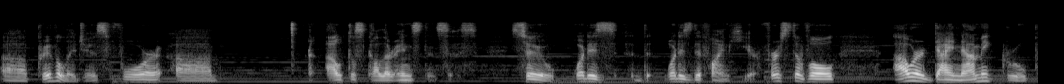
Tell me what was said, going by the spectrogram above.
uh, privileges for uh, autoscaler instances. So what is what is defined here? First of all, our dynamic group,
